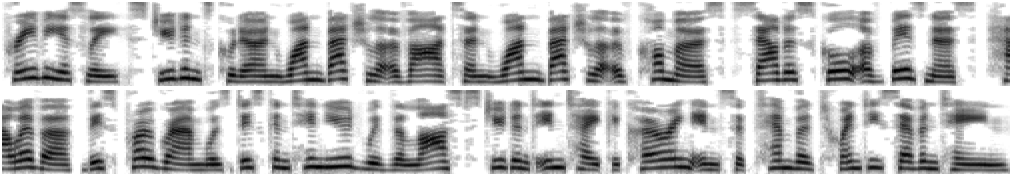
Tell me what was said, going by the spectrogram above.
Previously, students could earn one Bachelor of Arts and one Bachelor of Commerce, Sauder School of Business, however, this program was discontinued with the last student intake occurring in September 2017.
